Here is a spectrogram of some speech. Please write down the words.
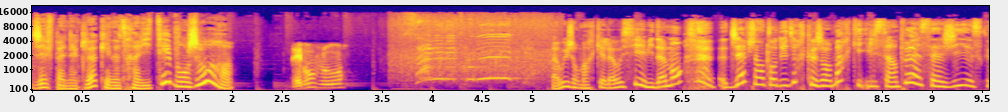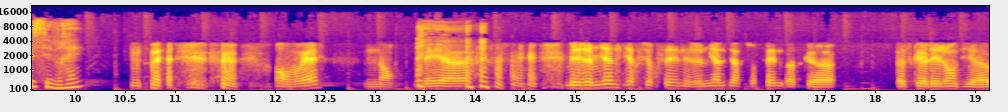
Jeff Panaclock est notre invité. Bonjour. Et bonjour. Ah oui, Jean-Marc est là aussi, évidemment. Jeff, j'ai entendu dire que Jean-Marc, il s'est un peu assagi. Est-ce que c'est vrai? en vrai, non. Mais euh, mais j'aime bien le dire sur scène. Et j'aime bien le dire sur scène parce que parce que les gens disent. Euh,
